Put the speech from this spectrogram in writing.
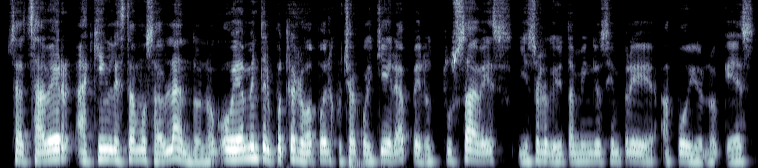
o sea, saber a quién le estamos hablando, ¿no? Obviamente el podcast lo va a poder escuchar cualquiera, pero tú sabes, y eso es lo que yo también yo siempre apoyo, ¿no? Que es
